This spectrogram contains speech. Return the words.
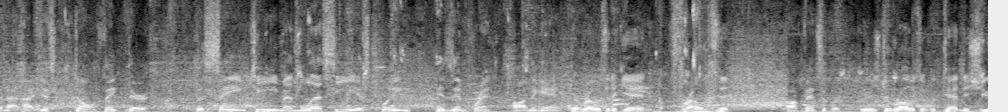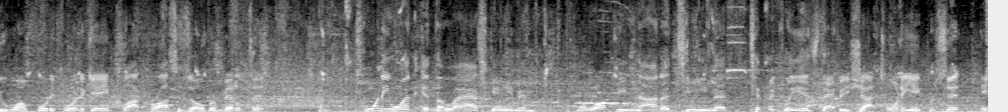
and I, I just don't think they're the same team unless he is putting his imprint on the game DeRozan again, frozen. Offensively. Here's DeRozan with 10 to shoot, 144 in the game clock, crosses over Middleton. 21 in the last game, and Milwaukee not a team that typically is that. He shot 28% in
